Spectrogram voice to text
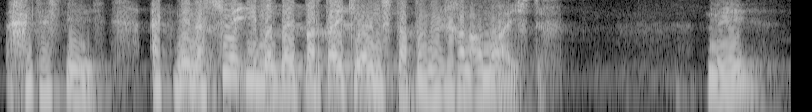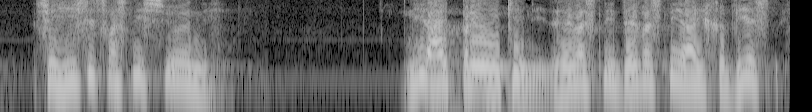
Dit is nie. Ek meen as so iemand by 'n partytjie instap, dan gaan almal huis toe. Nee. So Jesus was nie so nie. Nie hy prentjie nie. Dit was nie dit was nie hy gewees nie.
